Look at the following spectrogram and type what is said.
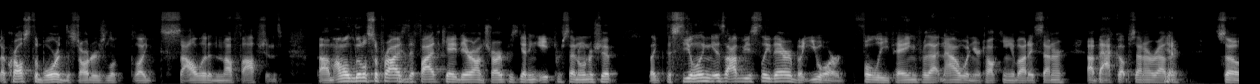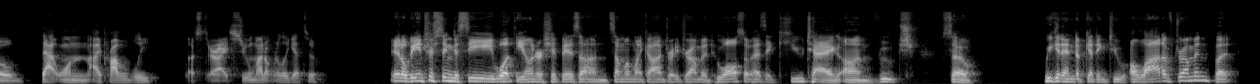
across the board, the starters look like solid enough options. Um, I'm a little surprised that 5K there on Sharpe is getting 8% ownership. Like the ceiling is obviously there, but you are fully paying for that now when you're talking about a center, a backup center rather. Yeah. So that one I probably, or I assume I don't really get to. It'll be interesting to see what the ownership is on someone like Andre Drummond, who also has a Q tag on Vooch. So we could end up getting to a lot of Drummond, but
